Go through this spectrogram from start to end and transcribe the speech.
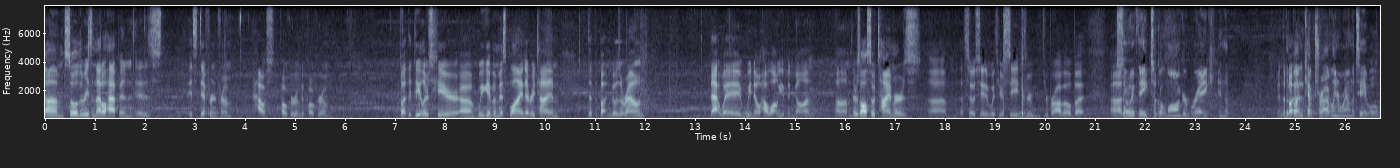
um, so the reason that'll happen is it's different from house poker room to poker room. But the dealers here, uh, we give a miss blind every time that the button goes around. That way we know how long you've been gone. Um, there's also timers um, associated with your seat through through Bravo, but uh, so if they took a longer break and the, and the, button, kept traveling around the table,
